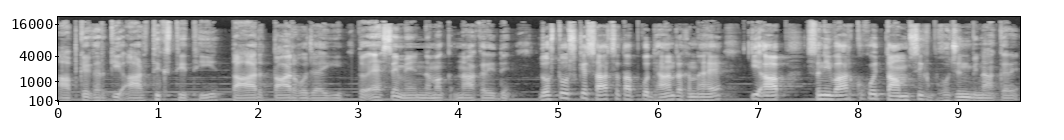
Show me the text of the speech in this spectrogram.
आपके घर की आर्थिक स्थिति तार तार हो जाएगी। तो ऐसे में नमक ना खरीदें। दोस्तों दोस्तों, उसके साथ साथ आपको ध्यान रखना है कि आप शनिवार को कोई तामसिक भोजन भी ना करें।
